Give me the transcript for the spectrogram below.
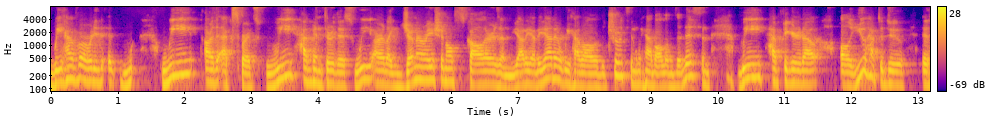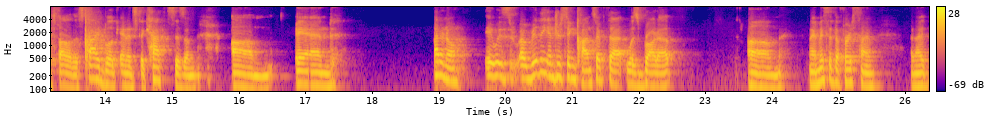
we have already we are the experts. We have been through this. We are like generational scholars and yada, yada, yada. We have all of the truth and we have all of the this and we have figured it out. All you have to do is follow this guidebook and it's the Catholicism. Um, and I don't know. It was a really interesting concept that was brought up. Um, and I missed it the first time. And I,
